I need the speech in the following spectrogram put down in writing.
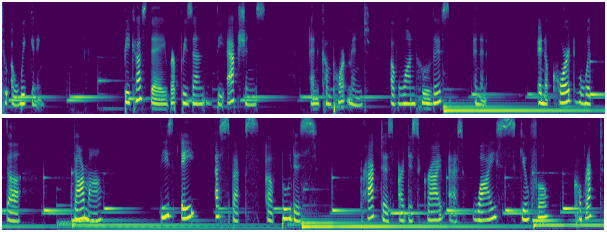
to awakening. Because they represent the actions and comportment of one who lives in, an, in accord with the Dharma, these eight aspects of Buddhist practice are described as wise, skillful, correct,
